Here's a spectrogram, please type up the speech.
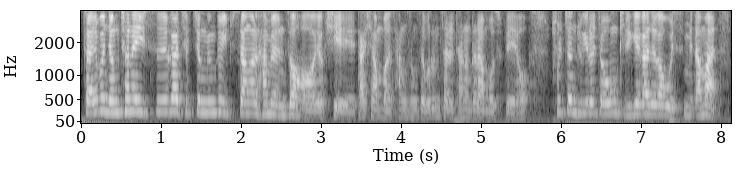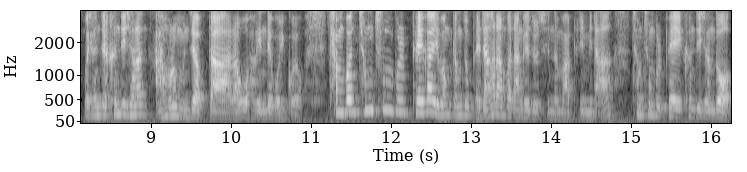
자, 일본 영천 에이스가 직전 경주 입상을 하면서 어, 역시 다시 한번 상승세 오름살을 타는 그런 모습이에요. 출전 주기를 조금 길게 가져가고 있습니다 만 뭐 현재 컨디션은 아무런 문제 없다라고 확인되고 있고요. 3번 청춘불패가 이번 경주 배당을 한번 안겨줄 수 있는 마필입니다. 청춘불패의 컨디션도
